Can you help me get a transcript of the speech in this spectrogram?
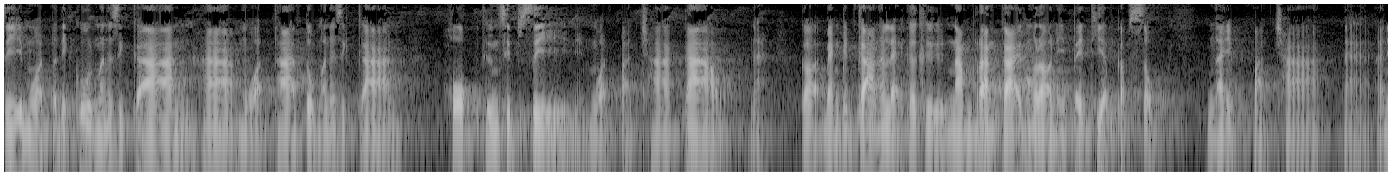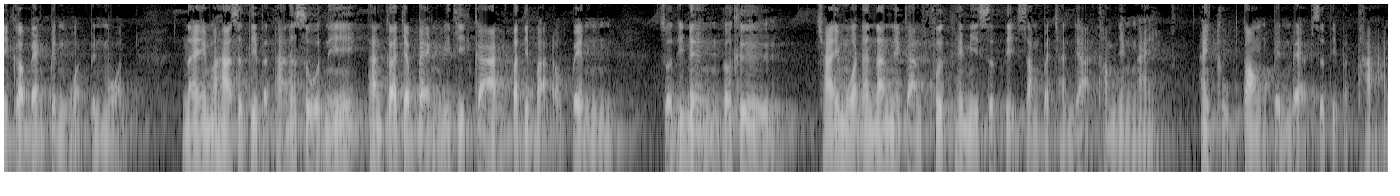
สี่หมวดปฏิกูลมนสิการห้าหมวดธาตุมนสิการหกถึงสิบสี่เนี่ยหมวดปัจฉาเก้านะก็แบ่งเป็นเก้านั่นแหละ ก็คือนำร่างกายของเรานี้ไปเทียบกับศพในปัจฉานะอันนี้ก็แบ่งเป็นหมวดเป็นหมวด ในมหาสติปัฏฐานสูตรนี้ ท่านก็จะแบ่งวิธีการปฏิบัติออกเป็นส่วนที่หนึ่งก็คือ ใช้หมวดนั้นๆ ในการฝึกให้มีสติสัมปชัญญะทำยังไง ให้ถูกต้องเป็นแบบสติปัฏฐาน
